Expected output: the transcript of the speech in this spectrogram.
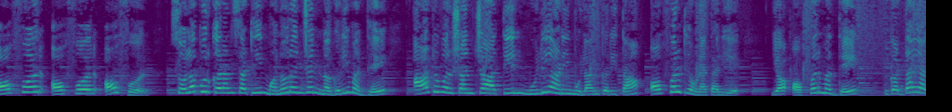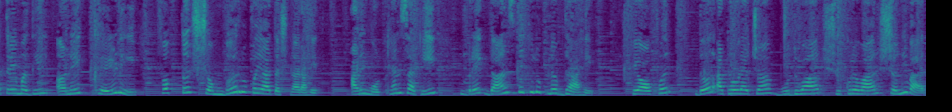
ऑफर ऑफर ऑफर. सोलापूरकरांसाठी मनोरंजन नगरीमध्ये आठ वर्षांच्या आतील मुली आणि मुलांकरिता ऑफर ठेवण्यात आली आहे. या ऑफरमध्ये गड्डा यात्रेमधील अनेक खेळणी फक्त शंभर रुपयात असणार आहेत आणि मोठ्यांसाठी ब्रेक डान्स देखील उपलब्ध आहे. हे ऑफर दर आठवड्याच्या बुधवार शुक्रवार शनिवार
